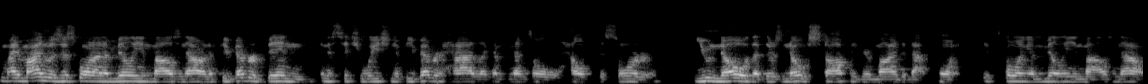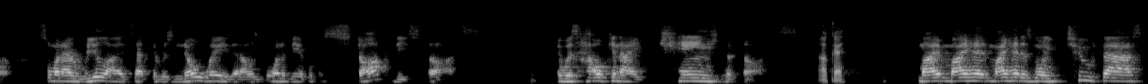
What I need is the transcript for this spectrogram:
my mind was just going on a million miles an hour. And if you've ever been in a situation, if you've ever had like a mental health disorder, you know that there's no stopping your mind at that point. It's going a million miles an hour. So when I realized that there was no way that I was going to be able to stop these thoughts, it was how can I change the thoughts? Okay. My my head my head is going too fast.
